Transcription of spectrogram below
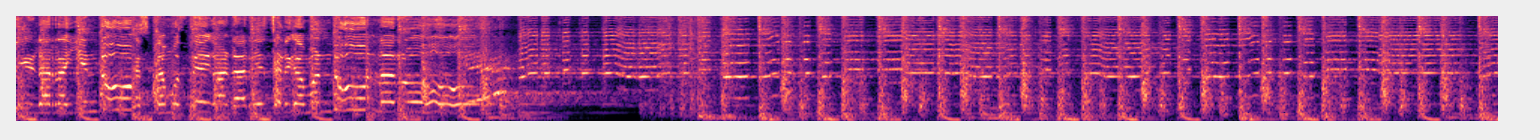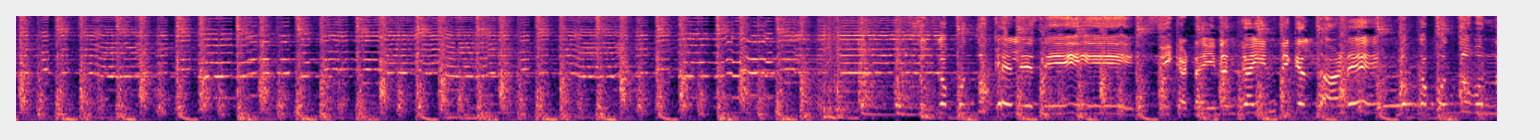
లీడర్ అయ్యిండు. కష్టం వస్తే గాడారే సడిగమండు అన్నారు. సుక్క పొద్దుకెళ్ళేసి చీకటైనంక ఇంటికెళ్తాడే. ఒక్క పొద్దు ఉన్నట్టే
